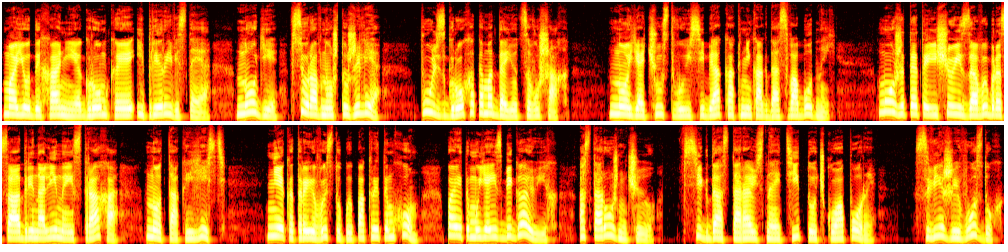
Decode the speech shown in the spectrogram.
Мое дыхание громкое и прерывистое — Ноги все равно, что желе. Пульс грохотом отдается в ушах. Но я чувствую себя как никогда свободной. Может, это еще из-за выброса адреналина и страха, но так и есть. Некоторые выступы покрыты мхом, поэтому я избегаю их, осторожничаю. Всегда стараюсь найти точку опоры. Свежий воздух,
